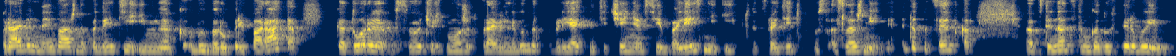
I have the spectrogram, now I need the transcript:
правильно и важно подойти именно к выбору препарата, который, в свою очередь, может правильный выбор повлиять на течение всей болезни и предотвратить осложнения. Эта пациентка в 2013 году впервые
